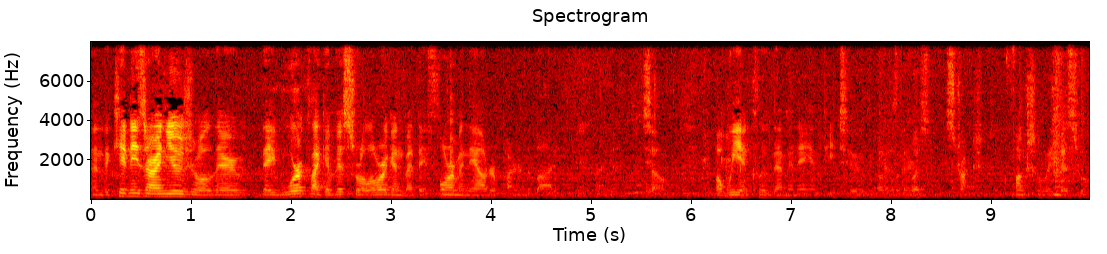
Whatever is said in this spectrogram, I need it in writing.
And the kidneys are unusual. They they work like a visceral organ, but they form in the outer part of the body. So, but we include them in A&P two because they're question. structure, functionally visceral.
